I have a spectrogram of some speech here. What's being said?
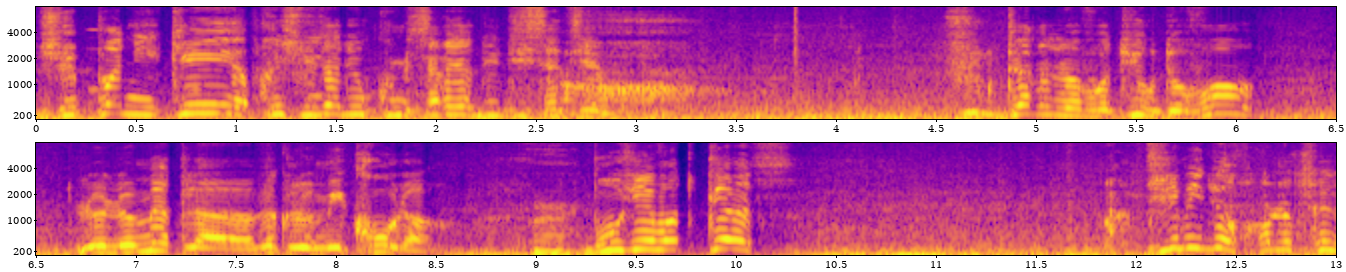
J'ai paniqué, après je suis allé au commissariat du 17e. Je garde la voiture devant, le, le mec là, avec le micro là. Bougez votre caisse J'ai mis devant le truc,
